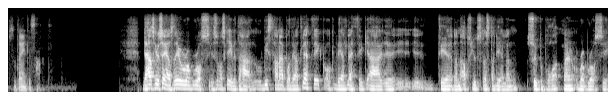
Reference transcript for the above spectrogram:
Sånt där är inte sant. Det här ska ju sägas, det är ju Rob Rossi som har skrivit det här. Och visst, han är på The Athletic och The Athletic är eh, till den absolut största delen superbra. Men Rob Rossi,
